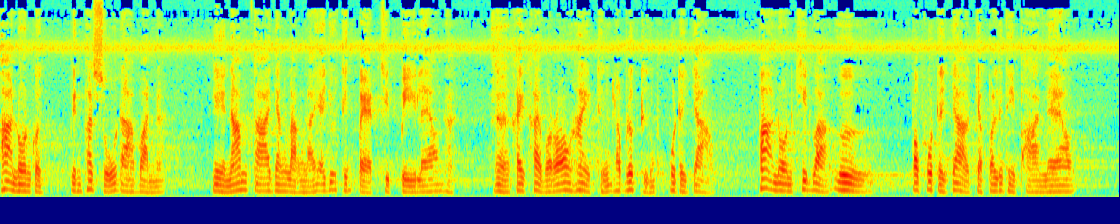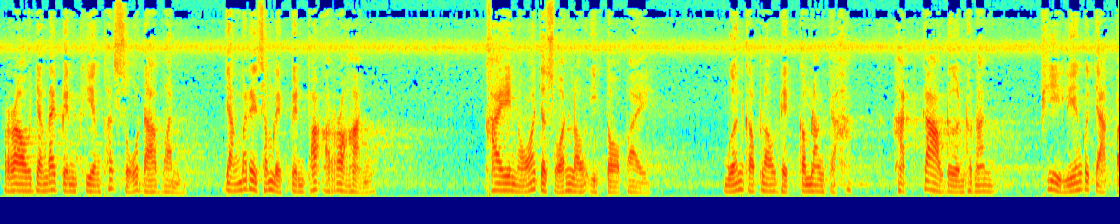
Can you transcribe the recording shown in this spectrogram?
พระนนท์ก็เป็นพระโสดาบันนะนี่น้ำตายังหลั่งไหล อายุถึงแปดสิบปีแล้วนะใครๆว่าร้องไห้ถึงรับเลิกถึงพระพุทธเจ้า พระนนท์คิดว่า เออ พระพุทธเจ้าจะปรินิพานแล้ว เรายังได้เป็นเพียงพระโสดาบัน ยังไม่ได้สำเร็จเป็นพระอรหันต์ ใครหนอจะสอนเราอีกต่อไป เหมือนกับเราเด็กกำลังจะหัดก้าวเดินเท่านั้น พี่เลี้ยงก็จากไป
